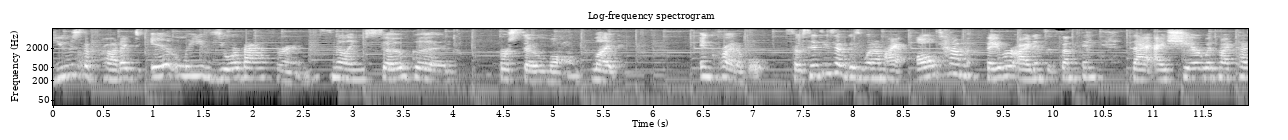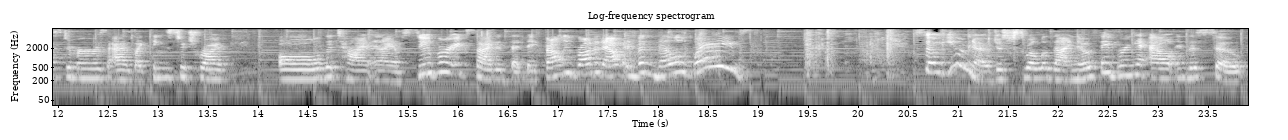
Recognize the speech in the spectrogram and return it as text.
use the product, it leaves your bathroom smelling so good for so long. Like, incredible. So Scentsy Soak is one of my all-time favorite items. It's something that I share with my customers as like things to try all the time. And I am super excited that they finally brought it out in Vanilla Waves. You know just as well as I know if they bring it out in the soap,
